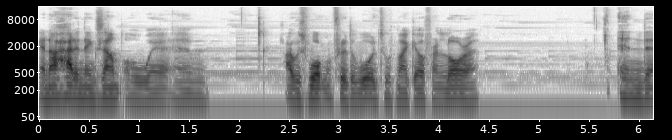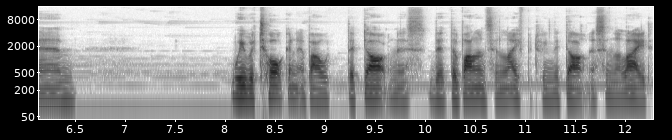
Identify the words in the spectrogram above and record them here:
And I had an example where um, I was walking through the woods with my girlfriend Laura, and um, we were talking about the darkness, the, the balance in life between the darkness and the light.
